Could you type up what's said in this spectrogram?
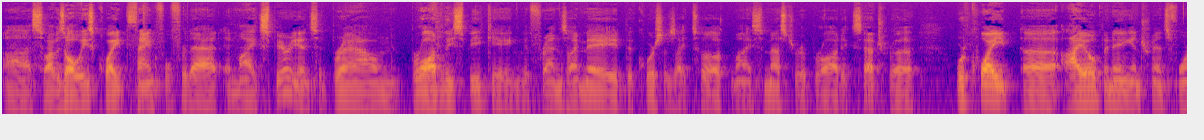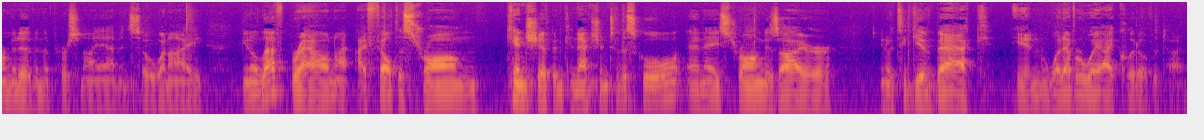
Uh, so I was always quite thankful for that. And my experience at Brown, broadly speaking, the friends I made, the courses I took, my semester abroad, etc., were quite uh, eye-opening and transformative in the person I am. And so when I, you know, left Brown, I, I felt a strong kinship and connection to the school, and a strong desire, you know, to give back in whatever way I could over time.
